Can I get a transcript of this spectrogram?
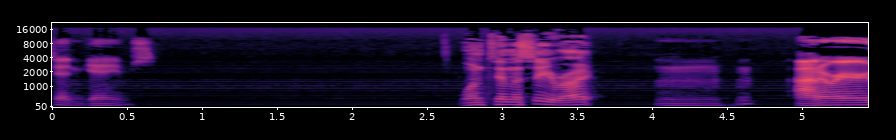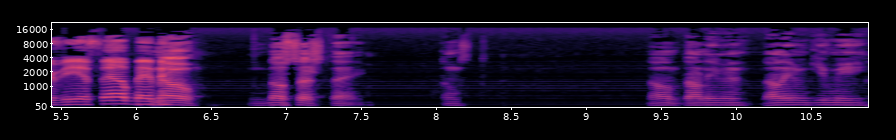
10 games. One Tennessee, right? Mm-hmm. Honorary VFL, baby. No, no such thing. Don't, don't, don't even, don't even give me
